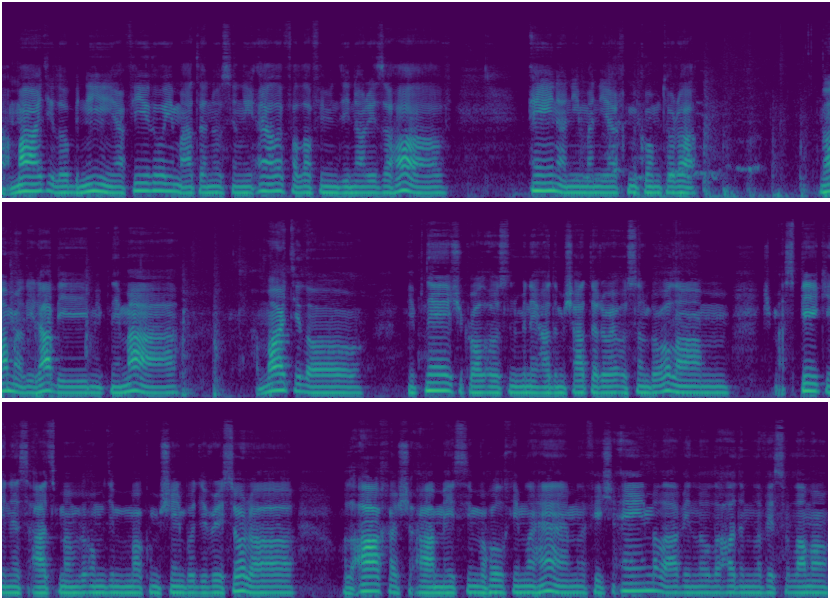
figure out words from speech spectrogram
ואמרתי לו, בני, אפילו אם אתה נוסן לי אלף אלפים דינרי זהב, אין אני מניח מקום תורה. ואמר לי, רבי, מפני מה? אמרתי לו, מפני שכל אוסן בני אדם שאתה רואה אוסן בעולם, שמספיק ינס עצמם ועומדים במקום שאין בו דברי סורה, ולאחר שעה מתים והולכים להם, לפי שאין מלווין לו לאדם לביא סולמו,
